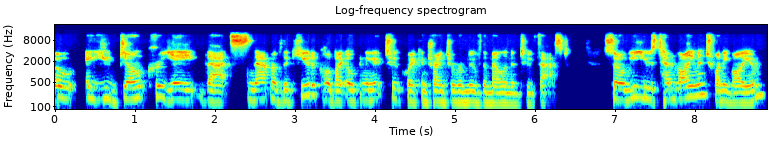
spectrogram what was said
So you don't create that snap of the cuticle by opening it too quick and trying to remove the melanin too fast. So we use 10 volume and 20 volume.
